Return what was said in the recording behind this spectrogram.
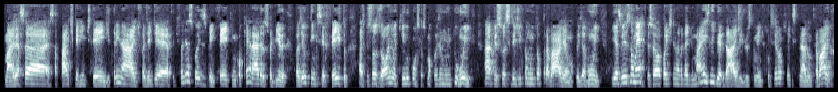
Mas essa, essa parte que a gente tem de treinar, de fazer dieta, de fazer as coisas bem feitas, em qualquer área da sua vida, fazer o que tem que ser feito, as pessoas olham aquilo como se fosse uma coisa muito ruim. Ah, a pessoa se dedica muito ao trabalho, é uma coisa ruim. E às vezes não é. A pessoa ela pode ter, na verdade, mais liberdade, justamente por ser uma pessoa disciplinada no trabalho,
